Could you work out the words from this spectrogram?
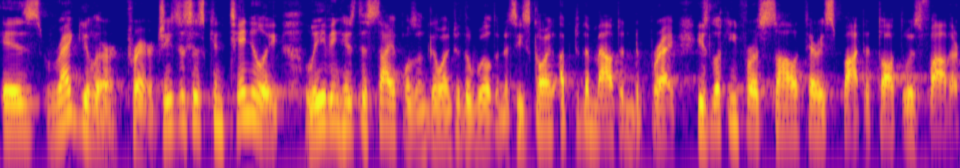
is regular prayer. Jesus is continually leaving his disciples and going to the wilderness. He's going up to the mountain to pray. He's looking for a solitary spot to talk to his Father.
